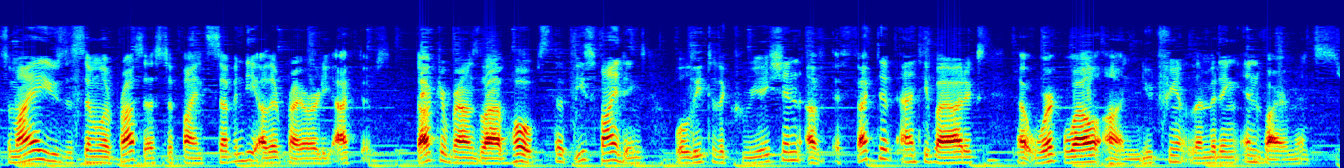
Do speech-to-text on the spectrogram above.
Soumaya used a similar process to find 70 other priority actives. Dr. Brown's lab hopes that these findings will lead to the creation of effective antibiotics that work well on nutrient-limiting environments.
